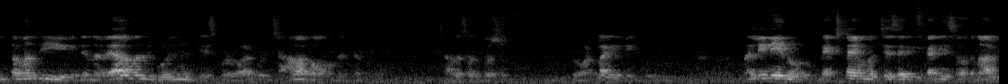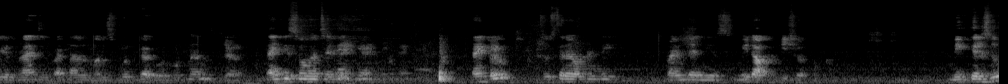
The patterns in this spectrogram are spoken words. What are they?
ఇంతమంది నిన్న వేల మంది భోజనం చేసి కూడా వాళ్ళు కూడా చాలా బాగుందని చెప్పడం చాలా సంతోషం. సో అట్లాగే మీకు మళ్ళీ నేను నెక్స్ట్ టైం వచ్చేసరికి కనీసం ఒక నాలుగైదు బ్రాంచ్లు పెట్టాలని మనస్ఫూర్తిగా కోరుకుంటున్నాను. థ్యాంక్ యూ సో మచ్ అండి. థ్యాంక్ యూ చూస్తూనే ఉండండి. ప్రైమ్ నైన్ న్యూస్ మీ డాక్టర్ కిషోర్ కుమార్ మీకు తెలుసు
